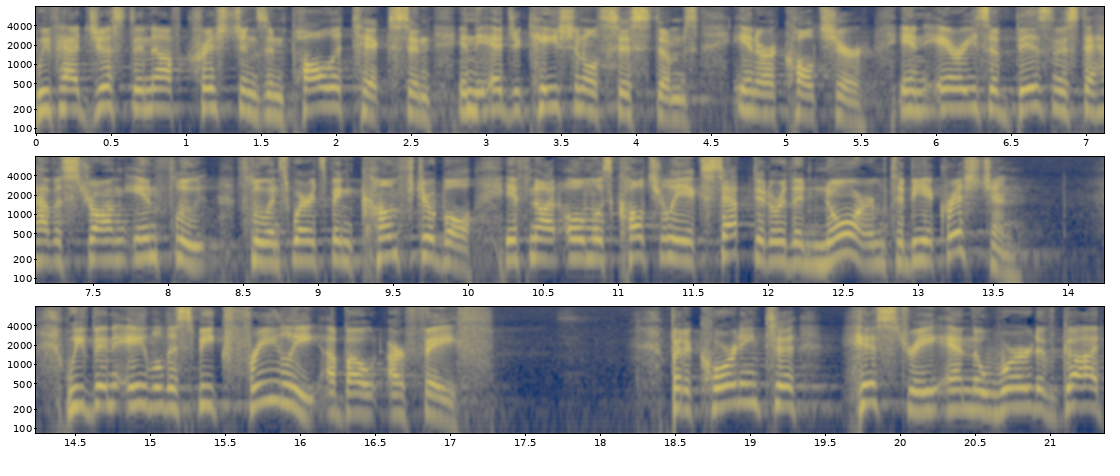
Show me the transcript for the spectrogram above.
We've had just enough Christians in politics and in the educational systems in our culture, in areas of business to have a strong influence where it's been comfortable, if not almost culturally accepted or the norm to be a Christian. We've been able to speak freely about our faith. But according to history and the Word of God,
